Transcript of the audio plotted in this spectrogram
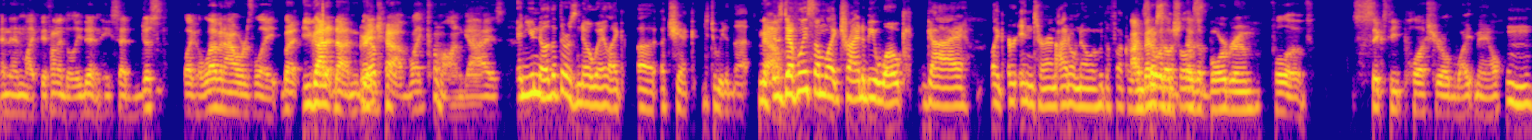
And then like they finally deleted it and he said just like 11 hours late, but you got it done. Great Yep. job. Like, come on, guys. and you know that there was no way like a, a chick tweeted that No. it was definitely some like trying to be woke guy like or intern i don't know who the fuck I bet it was, a, it was a boardroom full of 60 plus year old white male Mhm.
